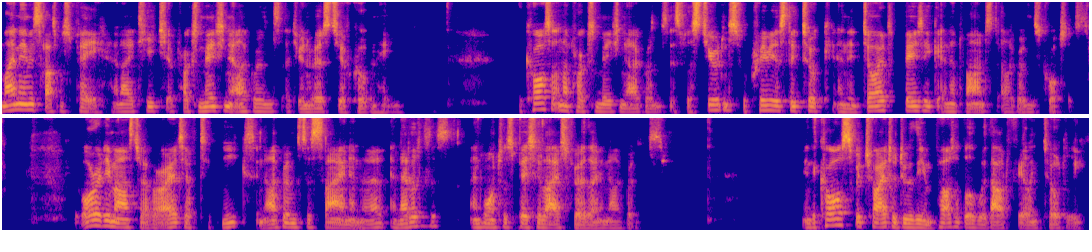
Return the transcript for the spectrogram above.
My name is Rasmus Pagh, and I teach approximation algorithms at University of Copenhagen. The course on approximation algorithms is for students who previously took and enjoyed basic and advanced algorithms courses. You already master a variety of techniques in algorithms design and analysis and want to specialize further in algorithms. In the course, we try to do the impossible without failing totally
